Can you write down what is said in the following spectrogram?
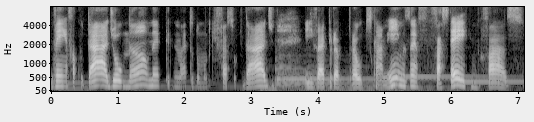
vem a faculdade, ou não, né? Porque não é todo mundo que faz faculdade e vai para outros caminhos, né? Faz técnico, faz.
